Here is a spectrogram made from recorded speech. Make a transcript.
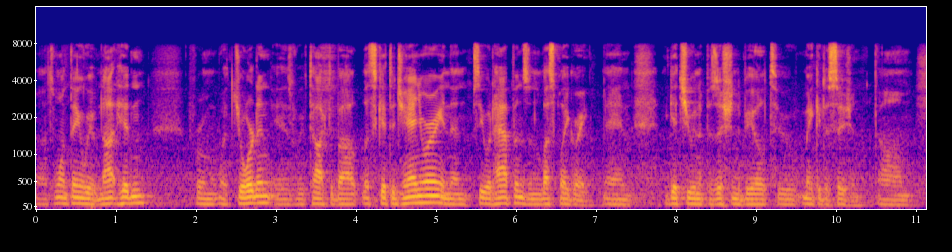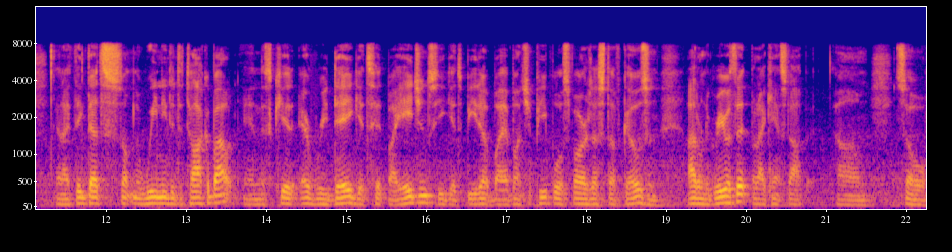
Uh, it's one thing we have not hidden from with Jordan is we've talked about let's get to January and then see what happens and let's play great and get you in a position to be able to make a decision. Um, and I think that's something that we needed to talk about. And this kid every day gets hit by agents. He gets beat up by a bunch of people as far as that stuff goes. And I don't agree with it, but I can't stop it. Um, so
